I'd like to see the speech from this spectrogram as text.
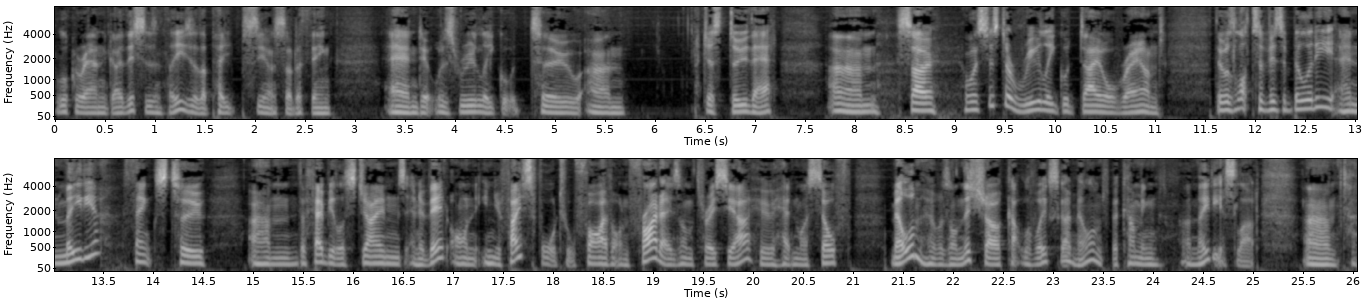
look around and go, "This is these are the peeps," you know, sort of thing. And it was really good to um, just do that. Um, so it was just a really good day all round. There was lots of visibility and media, thanks to um, the fabulous James and Yvette on In Your Face 4 till 5 on Fridays on 3CR, who had myself Mellum, who was on this show a couple of weeks ago. Mellum's becoming a media slut. Um, I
